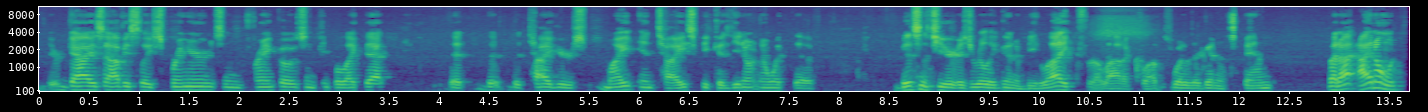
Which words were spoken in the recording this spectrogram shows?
there are guys, obviously Springers and Francos and people like that, that the, the Tigers might entice because you don't know what the business year is really going to be like for a lot of clubs, whether they're going to spend but I, I, don't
